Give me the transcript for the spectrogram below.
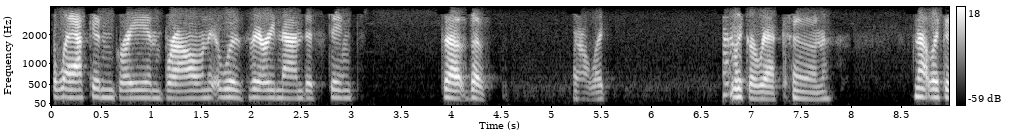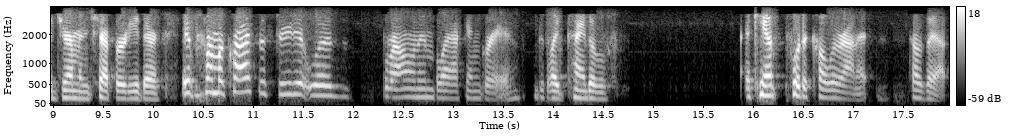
black and gray and brown. It was very non-distinct. The the know like like a raccoon, not like a German Shepherd either. It from across the street it was brown and black and gray, like kind of. I can't put a color on it. How's that?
